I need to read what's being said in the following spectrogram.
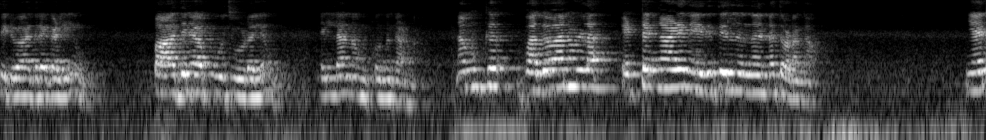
തിരുവാതിര കളിയും പാതിരാപ്പൂ ചൂടലും എല്ലാം നമുക്കൊന്ന് കാണാം. നമുക്ക് ഭഗവാനുള്ള എട്ടങ്ങാഴി നേതൃത്വത്തിൽ നിന്ന് തന്നെ തുടങ്ങാം. ഞാൻ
